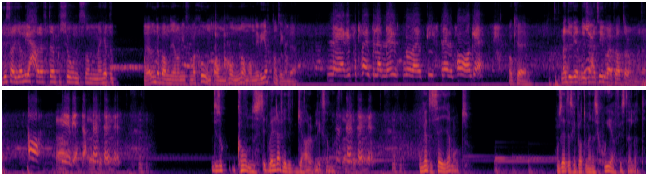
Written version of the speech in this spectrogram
Det är så här, jag letar ja. efter en person som heter jag undrar bara om ni har någon information om honom, om ni vet någonting om det? Nej, vi får tyvärr inte lämna ut några uppgifter överhuvudtaget. Okej. Okay. Men du, vet, du känner till vad jag pratar om, eller? Ja, det vet jag. Okay. det är så konstigt. Vad är det där för litet garv, liksom? Hon kan inte säga något. Hon säger att jag ska prata med hennes chef istället.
